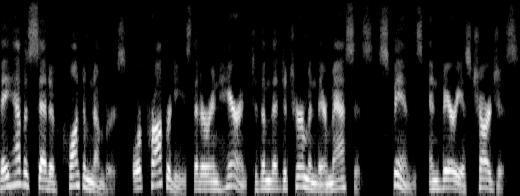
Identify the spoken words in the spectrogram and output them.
They have a set of quantum numbers, or properties that are inherent to them that determine their masses, spins, and various charges.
